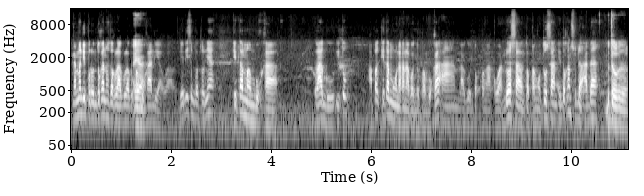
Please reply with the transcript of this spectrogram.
memang diperuntukkan untuk lagu-lagu Iya. pembukaan di awal. Jadi sebetulnya kita membuka lagu itu apa kita menggunakan lagu untuk pembukaan, lagu untuk pengakuan dosa, untuk pengutusan itu kan sudah ada Betul betul.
